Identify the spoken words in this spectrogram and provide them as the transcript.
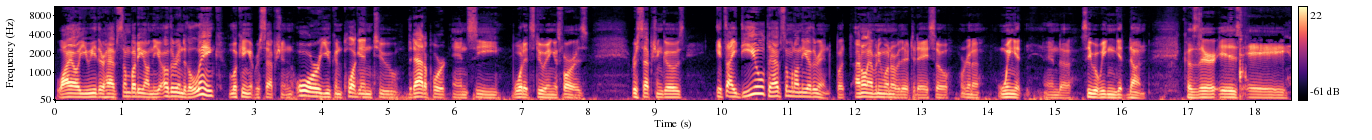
while you either have somebody on the other end of the link looking at reception, or you can plug into the data port and see what it's doing as far as reception goes. It's ideal to have someone on the other end, but I don't have anyone over there today, so we're going to wing it and uh, see what we can get done. Because there is a,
